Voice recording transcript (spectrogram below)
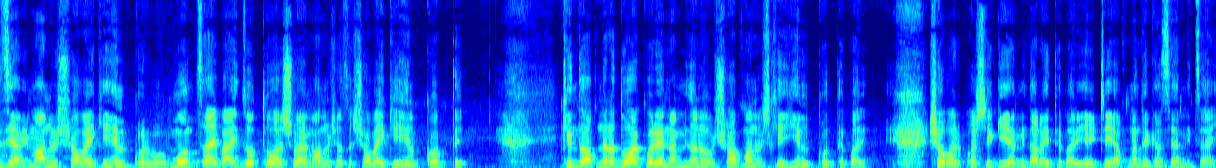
যে আমি মানুষ সবাইকে হেল্প করব। মন চাই ভাই, যত অসহায় মানুষ আছে সবাইকে হেল্প করতে। কিন্তু আপনারা দোয়া করেন, আমি যেন সব মানুষকে হেল্প করতে পারি। সবার পাশে গিয়ে আমি দাঁড়াইতে পারি এটাই আপনাদের কাছে আমি চাই।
